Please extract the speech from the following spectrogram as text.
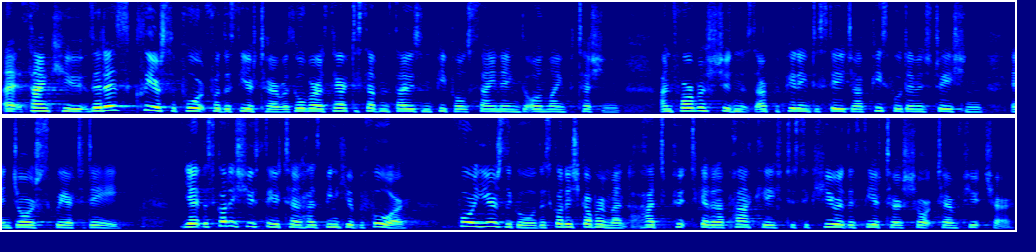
Uh, thank you. There is clear support for the theatre with over 37,000 people signing the online petition and former students are preparing to stage a peaceful demonstration in George Square today. Yet the Scottish Youth Theatre has been here before. Four years ago, the Scottish Government had to put together a package to secure the theatre's short-term future.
